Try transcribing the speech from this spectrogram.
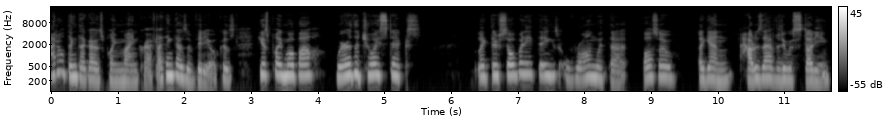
I don't think that guy was playing Minecraft. I think that was a video, because if he was playing mobile, where are the joysticks? Like, there's so many things wrong with that. Also, again, how does that have to do with studying?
